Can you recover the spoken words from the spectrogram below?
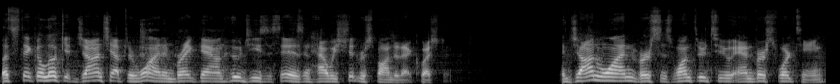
Let's take a look at John chapter 1 and break down who Jesus is and how we should respond to that question. In John 1, verses 1 through 2 and verse 14,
